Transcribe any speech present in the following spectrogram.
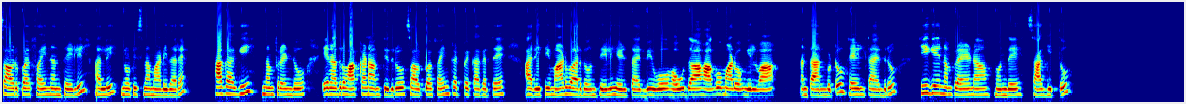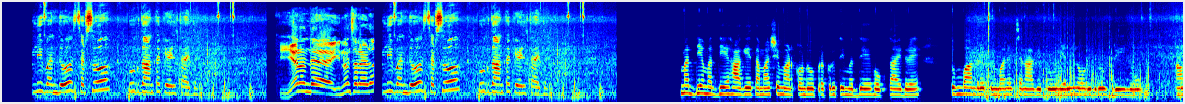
ಸಾವಿರ ರೂಪಾಯಿ ಫೈನ್ ಅಂತೇಳಿ ಅಲ್ಲಿ ನೋಟಿಸ್ನ ಮಾಡಿದ್ದಾರೆ. ಹಾಗಾಗಿ ನಮ್ಮ ಫ್ರೆಂಡು ಏನಾದರೂ ಹಾಕೋಣ ಅಂತಿದ್ರು ಸಾವಿರ ರೂಪಾಯಿ ಫೈನ್ ಕಟ್ಟಬೇಕಾಗತ್ತೆ ಆ ರೀತಿ ಮಾಡಬಾರ್ದು ಅಂತೇಳಿ ಹೇಳ್ತಾ ಇದ್ವಿ. ಓ ಹೌದಾ ಹಾಗೂ ಮಾಡೋಂಗಿಲ್ವಾ ಅಂತ ಅಂದ್ಬಿಟ್ಟು ಹೇಳ್ತಾ ಇದ್ರು. ಹೀಗೆ ನಮ್ಮ ಪ್ರಯಾಣ ಮುಂದೆ ಸಾಗಿತ್ತು. ಇಲ್ಲಿ ಬಂದು ಸರ್ಸು ಕೂಗ್ದ ಅಂತ ಕೇಳ್ತಾ ಇದ್ದೆ. ಏನಂದೆ ಇನ್ನೊಂದ್ಸಲ ಹೇಳು. ಇಲ್ಲಿ ಬಂದು ಸರ್ಸು ಕೂಗ್ದ ಅಂತ ಕೇಳ್ತಾ ಇದ್ದೆ. ಮಧ್ಯೆ ಮಧ್ಯೆ ಹಾಗೆ ತಮಾಷೆ ಮಾಡಿಕೊಂಡು ಪ್ರಕೃತಿ ಮಧ್ಯೆ ಹೋಗ್ತಾ ಇದ್ರೆ ತುಂಬ ಅಂದರೆ ತುಂಬಾ ಚೆನ್ನಾಗಿತ್ತು. ಎಲ್ಲಿ ನೋಡಿದರೂ ಗ್ರೀನು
